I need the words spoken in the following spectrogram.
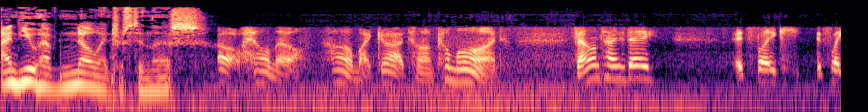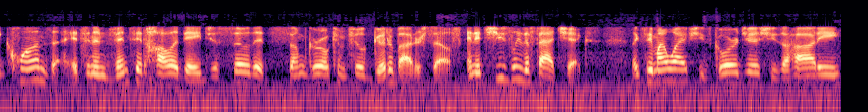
And you have no interest in this. Oh, hell no. Oh my god, Tom, come on. Valentine's Day? It's like it's like Kwanzaa. It's an invented holiday just so that some girl can feel good about herself. And it's usually the fat chicks. Like, see, my wife, she's gorgeous. She's a hottie.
